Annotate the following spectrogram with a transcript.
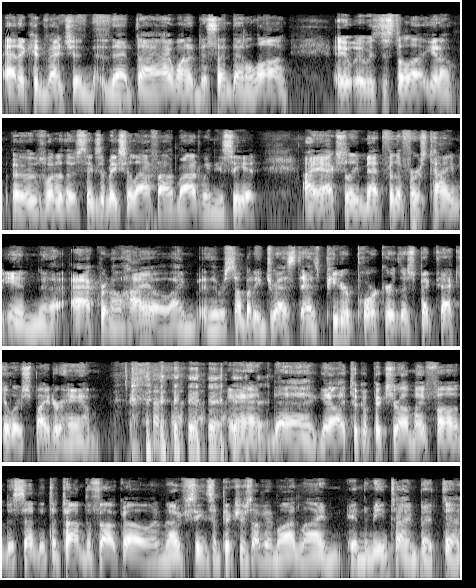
at a convention that uh, I wanted to send that along. It, it was just a lot, you know, it was one of those things that makes you laugh out loud when you see it. I actually met for the first time in uh, Akron, Ohio. I, there was somebody dressed as Peter Porker, the Spectacular Spider Ham and uh, you know, I took a picture on my phone to send it to Tom DeFalco, and I've seen some pictures of him online in the meantime. But uh,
